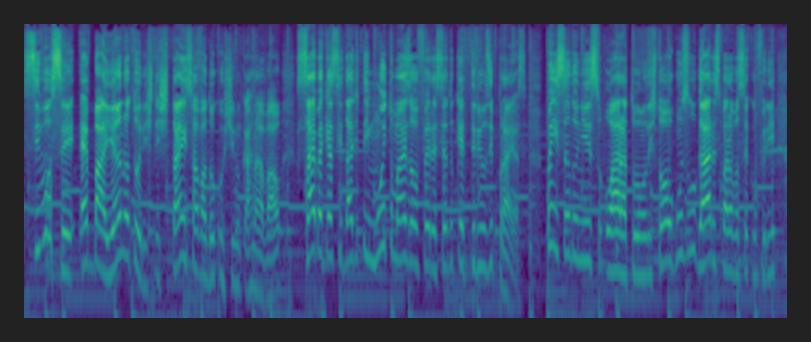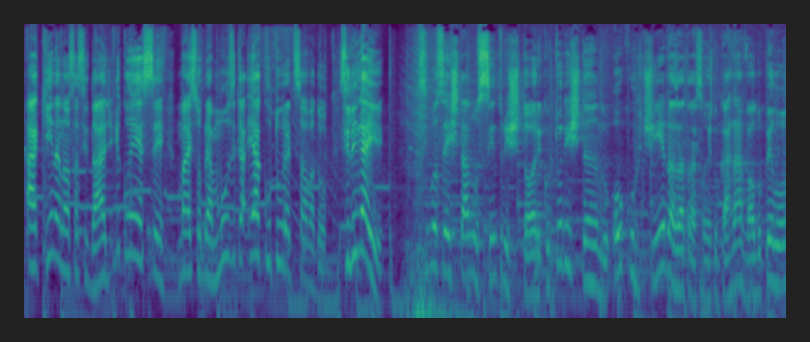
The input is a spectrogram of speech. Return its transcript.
Se você é baiano ou turista está em Salvador curtindo o carnaval, saiba que a cidade tem muito mais a oferecer do que trios e praias. Pensando nisso, o Aratuan listou alguns lugares para você conferir aqui na nossa cidade e conhecer mais sobre a música e a cultura de Salvador. Se liga aí! Se você está no centro histórico turistando ou curtindo as atrações do Carnaval do Pelô,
